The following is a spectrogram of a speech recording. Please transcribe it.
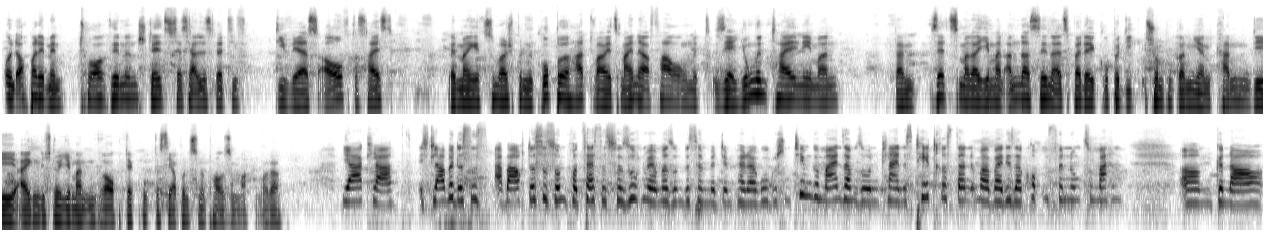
Und auch bei den Mentorinnen stellt sich das ja alles relativ divers auf. Das heißt, wenn man jetzt zum Beispiel eine Gruppe hat, war jetzt meine Erfahrung mit sehr jungen Teilnehmern, dann setzt man da jemand anders hin als bei der Gruppe, die schon programmieren kann, die eigentlich nur jemanden braucht, der guckt, dass sie ab und zu eine Pause machen, oder? Ja, klar. Ich glaube, das ist, aber auch das ist so ein Prozess, das versuchen wir immer so ein bisschen mit dem pädagogischen Team gemeinsam, so ein kleines Tetris dann immer bei dieser Gruppenfindung zu machen. Ähm, genau.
